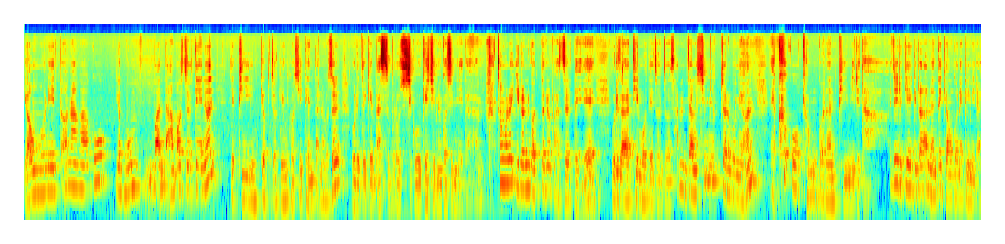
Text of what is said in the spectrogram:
영혼이 떠나가고 몸만 남았을 때는 이제 비인격적인 것이 된다는 것을 우리들에게 말씀으로 주시고 계시는 것입니다. 정말로 이런 것들을 봤을 때에 우리가 디모데전서 3장 16절을 보면 크고 경건한 비밀이다. 이제 이렇게 얘기를 하는데 경건의 비밀이라.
